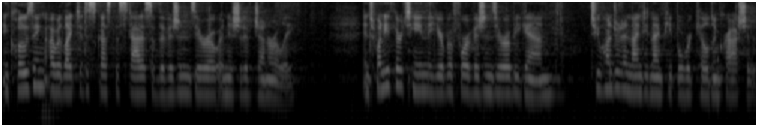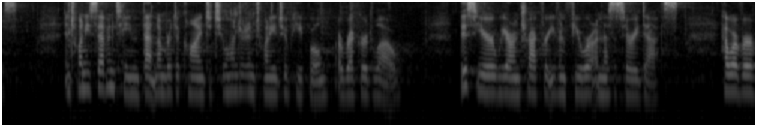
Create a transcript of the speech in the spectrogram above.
In closing, I would like to discuss the status of the Vision Zero initiative generally. In 2013, the year before Vision Zero began, 299 people were killed in crashes. In 2017, that number declined to 222 people, a record low. This year, we are on track for even fewer unnecessary deaths. However,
